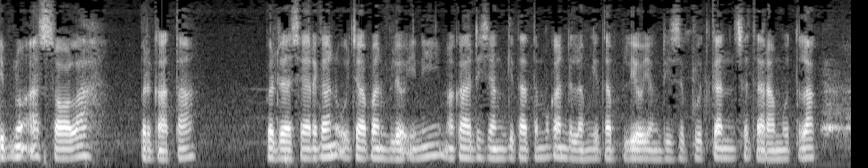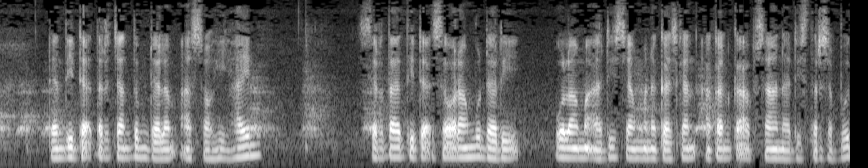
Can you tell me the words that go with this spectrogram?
Ibnu As-Solah berkata, berdasarkan ucapan beliau ini, maka hadis yang kita temukan dalam kitab beliau yang disebutkan secara mutlak dan tidak tercantum dalam as-sahihain serta tidak seorang pun dari ulama hadis yang menegaskan akan keabsahan hadis tersebut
